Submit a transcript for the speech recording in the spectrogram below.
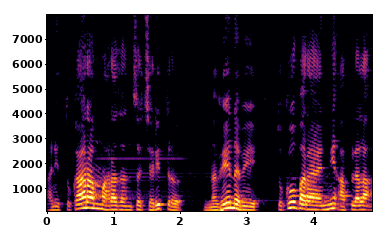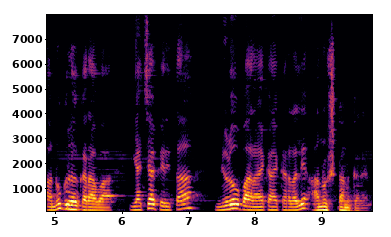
आणि तुकाराम महाराजांचं चरित्र नव्हे नव्हे तुकोबारायांनी आपल्याला अनुग्रह करावा याच्याकरिता निळोबाराय काय करायला लागले? अनुष्ठान करायला लागले.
